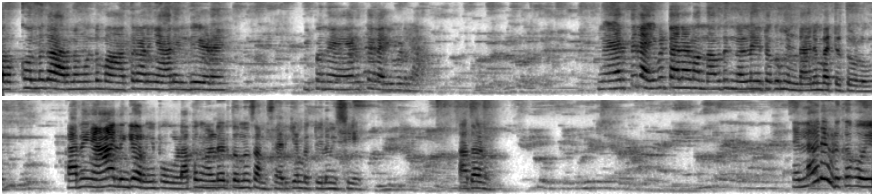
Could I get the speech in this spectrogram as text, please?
ഉറക്കമൊന്ന് കാരണം കൊണ്ട് മാത്രമാണ് ഞാൻ എന്ത് ചെയ്യണേ? ഇപ്പൊ നേരത്തെ ലൈവ് ഇടുന്നത് നേരത്തെ ലൈവ് ഇട്ടാലാണ് ഒന്നാമത് നിങ്ങളിനായിട്ടൊക്കെ മിണ്ടാനും പറ്റത്തുള്ളൂ. കാരണം ഞാൻ അല്ലെങ്കിൽ ഉറങ്ങിപ്പോവുള്ളൂ അപ്പൊ നിങ്ങളുടെ അടുത്തൊന്നും സംസാരിക്കാൻ പറ്റൂല മിഷിയെ അതാണ്. എല്ലാവരും എവിടൊക്കെ പോയി?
